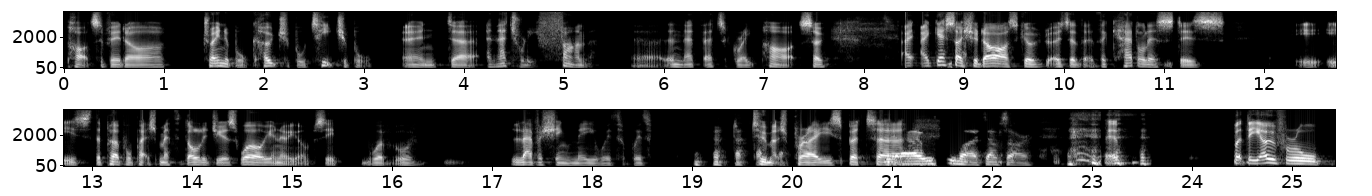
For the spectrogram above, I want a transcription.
parts of it are trainable, coachable, teachable, and uh, and that's really fun, uh, and that that's a great part. So, I, I guess I should ask, uh, as the, the catalyst is is the purple patch methodology as well. You know, you obviously were, were lavishing me with with too much praise, but uh, yeah, it was too much. I'm sorry. but the overall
